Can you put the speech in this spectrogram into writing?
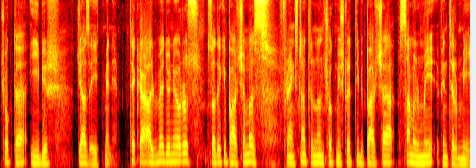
çok da iyi bir caz eğitmeni. Tekrar albüme dönüyoruz. Sıradaki parçamız Frank Sinatra'nın çok meşhur ettiği bir parça Summer Me, Winter Me.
